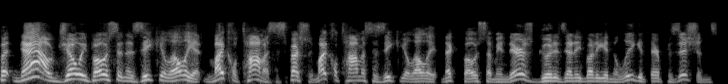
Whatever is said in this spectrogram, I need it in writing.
But now Joey Bosa and Ezekiel Elliott, Michael Thomas especially, Michael Thomas, Ezekiel Elliott, Nick Bosa. I mean, they're as good as anybody in the league at their positions,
